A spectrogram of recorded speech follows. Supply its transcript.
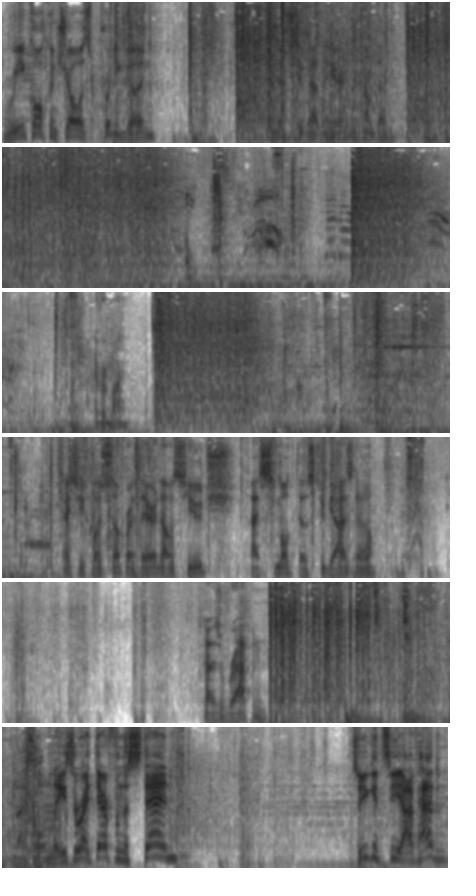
Recoil control is pretty good. And there's two guys in here. I'm done. Oh. Never mind. Actually clutched up right there. That was huge. I smoked those two guys, though. This guy's rapping. Nice little laser right there from the Sten. So you can see I've had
